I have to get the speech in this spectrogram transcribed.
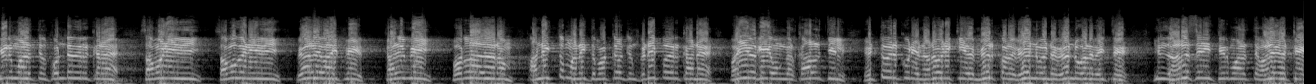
தீர்மானத்தில் கொண்டு இருக்கிற சமநீதி சமூக நீதி வேலை வாய்ப்பு கல்வி பொருளாதாரம் அனைத்தும் அனைத்து மக்களுக்கும் கிடைப்பதற்கான வழிவகையை உங்கள் காலத்தில் எட்டுவதற்குரிய நடவடிக்கையை மேற்கொள்ள வேண்டும் என்ற வேண்டுகோளை வைத்து இந்த அரசியல் தீர்மானத்தை வரவேற்று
